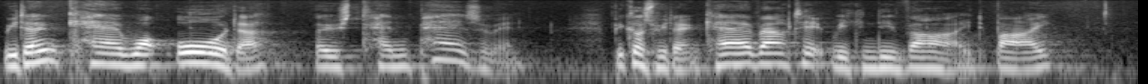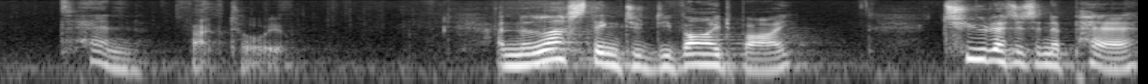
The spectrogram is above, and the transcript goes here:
We don't care what order those 10 pairs are in. Because we don't care about it, we can divide by 10 factorial. And the last thing to divide by, two letters in a pair,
